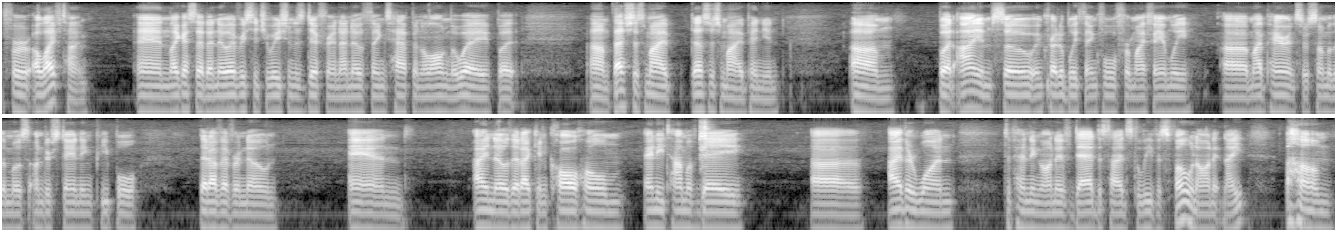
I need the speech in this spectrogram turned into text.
for a lifetime. And like i said i know every situation is different. I know things happen along the way but um, that's just my that's just my opinion. Um, but i am so incredibly thankful for my family. Uh, my parents are some of the most understanding people that i've ever known. And i know that i can call home any time of day uh, either one, depending on if dad decides to leave his phone on at night. Um,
